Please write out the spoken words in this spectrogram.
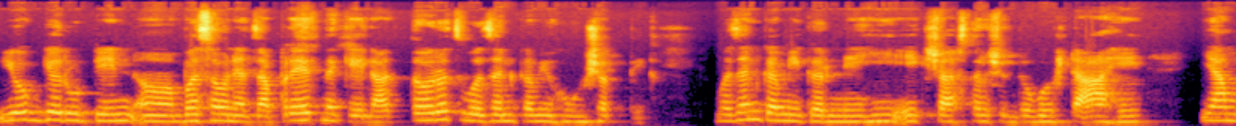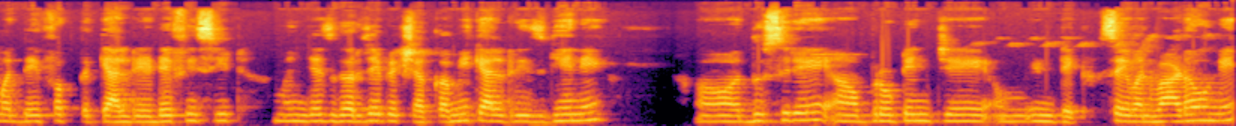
योग्य रुटीन बसवण्याचा प्रयत्न केला तरच वजन कमी होऊ शकते. वजन कमी करणे ही एक शास्त्रशुद्ध गोष्ट आहे. यामध्ये फक्त कॅलरी डेफिसिट म्हणजेच गरजेपेक्षा कमी कॅलरीज घेणे दुसरे प्रोटीनचे इंटेक सेवन वाढवणे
